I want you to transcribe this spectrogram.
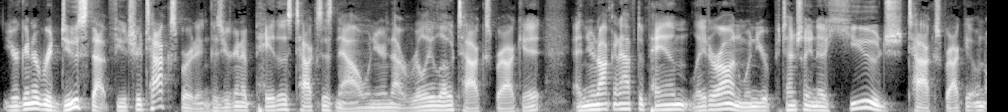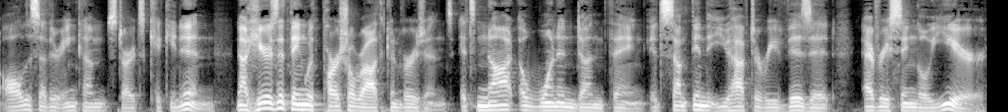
you're going to reduce that future tax burden because you're going to pay those taxes now when you're in that really low tax bracket and you're not going to have to pay them later on when you're potentially in a huge tax bracket when all this other income starts kicking in. Now, here's the thing with partial Roth conversions it's not a one and done thing. It's something that you have to revisit every single year.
